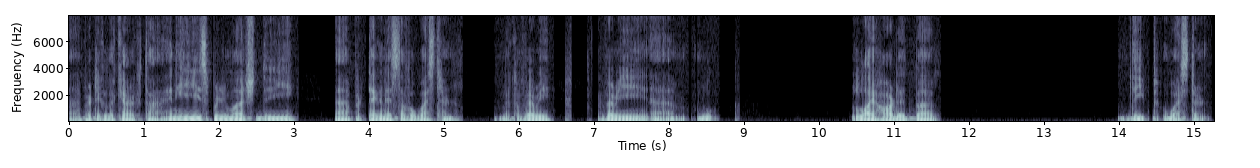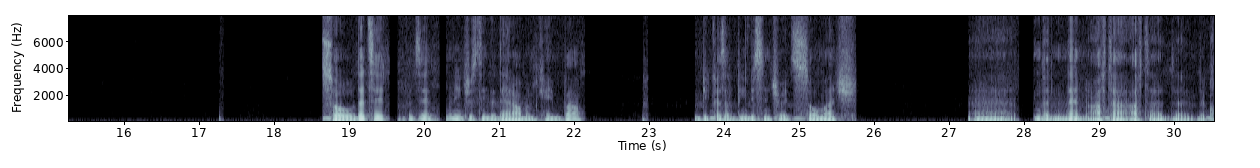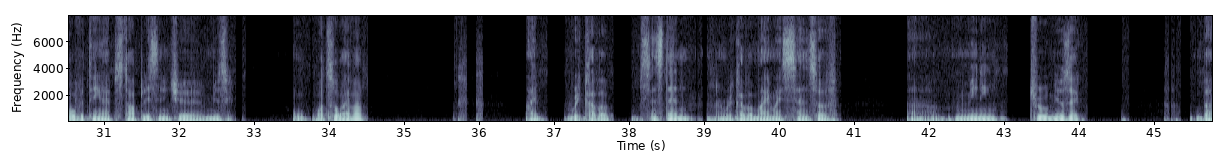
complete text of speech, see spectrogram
uh, particular character, and he is pretty much the uh, protagonist of a western, like a very, very um, light-hearted but deep western. So that's it. That's it. Really interesting that that album came about because I've been listening to it so much. Uh, then after after the, the COVID thing, I stopped listening to music whatsoever. I recover since then, recover my my sense of uh, meaning through music. But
